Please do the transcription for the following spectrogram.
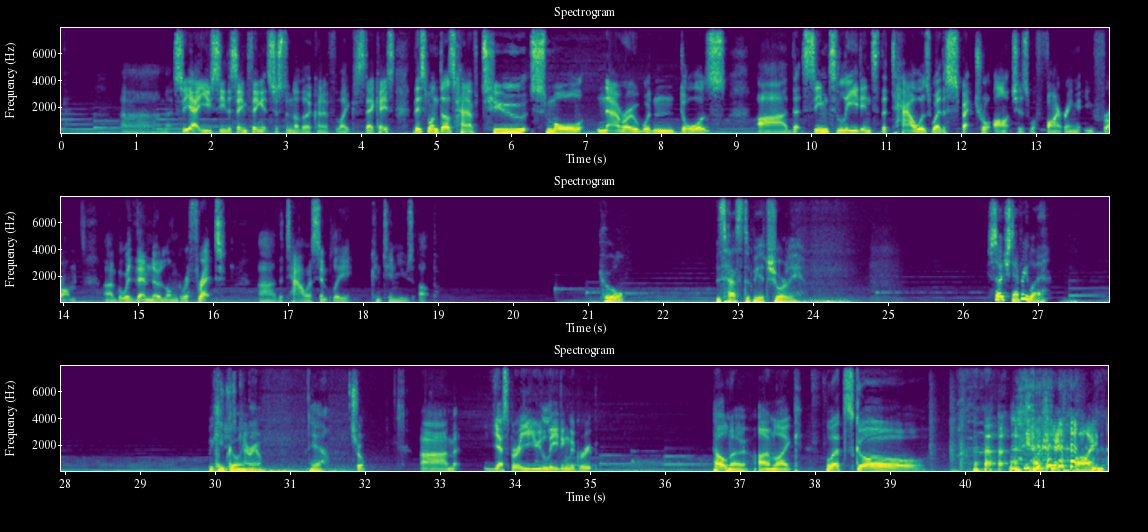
Um, so yeah, you see the same thing. It's just another kind of like staircase. This one does have two small, narrow wooden doors uh, that seem to lead into the towers where the spectral archers were firing at you from. Um, but with them no longer a threat, uh, the tower simply continues up. Cool. This has to be it, surely. Searched everywhere. We keep going. Carry on. Yeah. Sure. Um, Jesper, are you leading the group? Hell no. I'm like, let's go. okay, fine.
